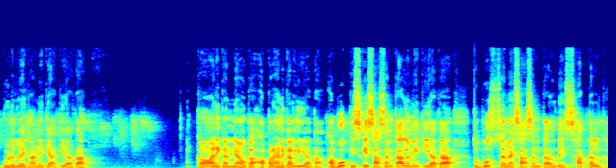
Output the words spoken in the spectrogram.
गुडले खां ने क्या किया था? कंवारी कन्याओं का अपहरण कर लिया था। अब वो किसके शासनकाल में किया था? तो वो समय शासनकाल थे सातल का।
